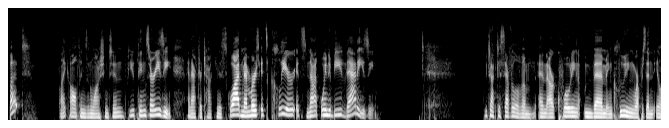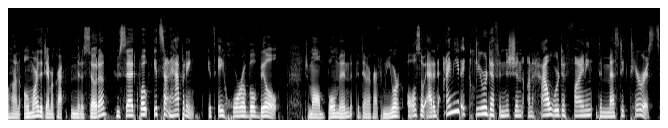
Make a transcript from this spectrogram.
But like all things in Washington, few things are easy. And after talking to squad members, it's clear it's not going to be that easy. We talked to several of them and are quoting them, including Representative Ilhan Omar, the Democrat from Minnesota, who said, quote, it's not happening. It's a horrible bill. Jamal Bowman, the Democrat from New York, also added, I need a clearer definition on how we're defining domestic terrorists,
